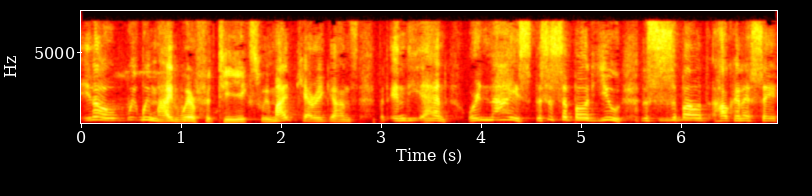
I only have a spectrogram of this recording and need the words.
you know we, we might wear fatigues we might carry guns but in the end we're nice this is about you this is about how can i say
